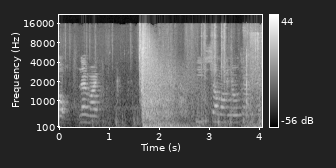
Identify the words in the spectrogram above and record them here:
Oh, never mind. Please, someone knows everything.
